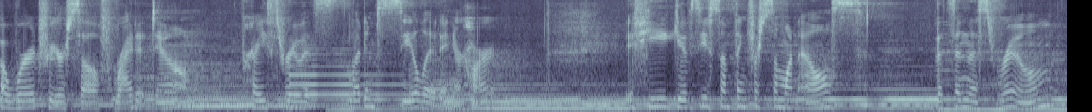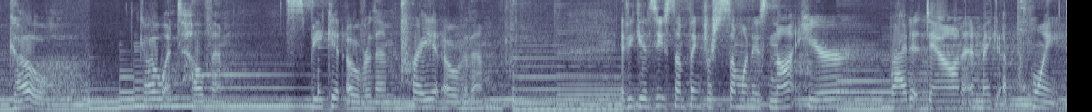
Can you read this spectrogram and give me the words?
a word for yourself, write it down, pray through it, let Him seal it in your heart. If He gives you something for someone else that's in this room, go. Go and tell them speak it over them, pray it over them. If he gives you something for someone who's not here, write it down and make a point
